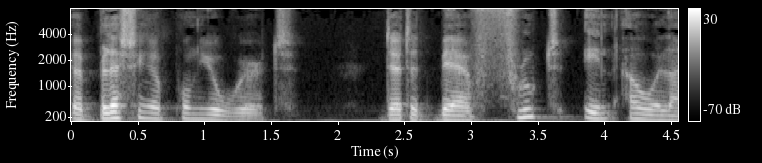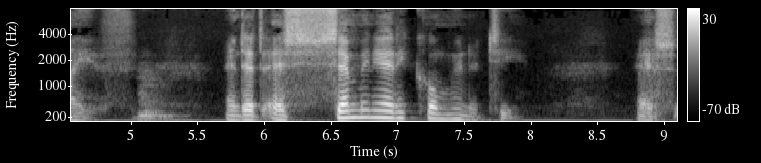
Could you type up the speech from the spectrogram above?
a blessing upon your word, that it bear fruit in our life, and that as seminary community, as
